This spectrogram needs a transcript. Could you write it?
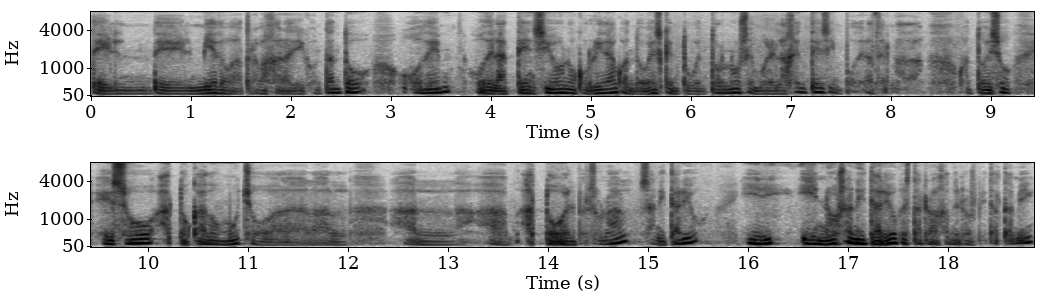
del, miedo a trabajar allí con tanto o de, o de la tensión ocurrida cuando ves que en tu entorno se muere la gente sin poder hacer nada. Cuanto eso, eso ha tocado mucho a, todo el personal sanitario y, y, no sanitario que está trabajando en el hospital también.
